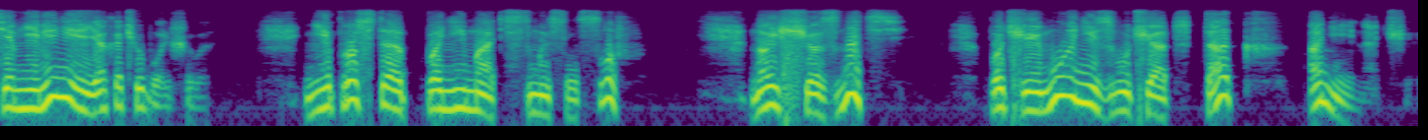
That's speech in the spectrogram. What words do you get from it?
Тем не менее, я хочу большего. Не просто понимать смысл слов, но еще знать, почему они звучат так, а не иначе.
